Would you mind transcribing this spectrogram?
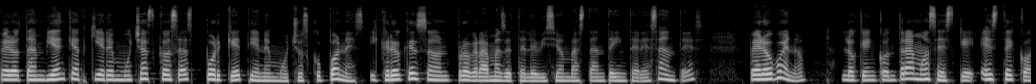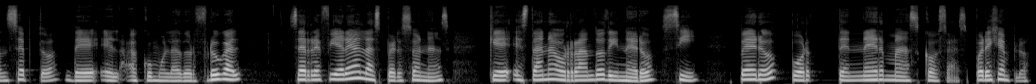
pero también que adquiere muchas cosas porque tiene muchos cupones. Y creo que son programas de televisión bastante interesantes. Pero bueno, lo que encontramos es que este concepto del el acumulador frugal se refiere a las personas que están ahorrando dinero, sí, pero por tener más cosas. Por ejemplo,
